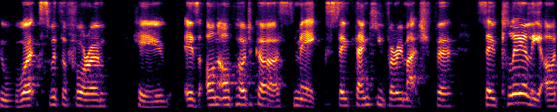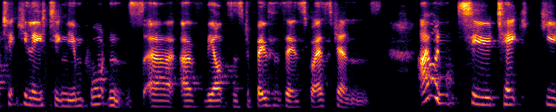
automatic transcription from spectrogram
who works with the forum, who is on our podcast makes. So thank you very much for so clearly articulating the importance uh, of the answers to both of those questions. I want to take you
